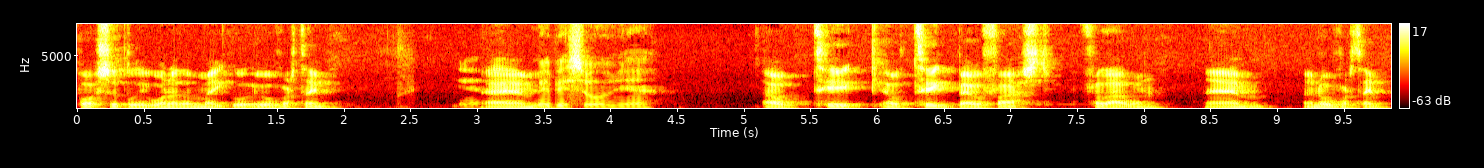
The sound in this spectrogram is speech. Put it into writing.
possibly one of them might go to overtime. Yeah. Um, Maybe so. Yeah. I'll take I'll take Belfast for that one um, in overtime.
